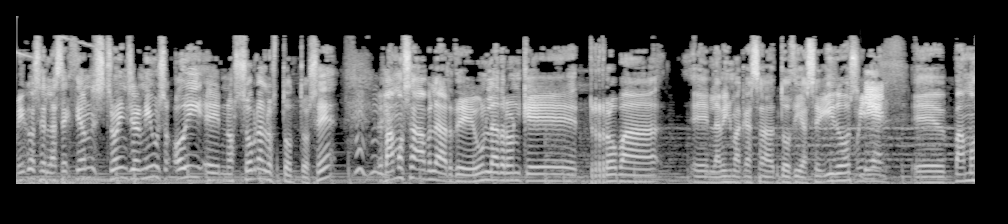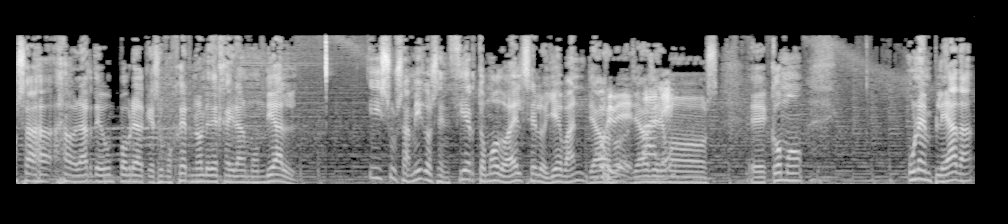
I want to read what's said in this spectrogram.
Amigos, en la sección Stranger News hoy eh, nos sobran los tontos, ¿eh? Vamos a hablar de un ladrón que roba en la misma casa dos días seguidos. Muy bien. Eh, vamos a hablar de un pobre al que su mujer no le deja ir al mundial. Y sus amigos, en cierto modo, a él se lo llevan. Ya, ya os diremos eh, cómo. Una empleada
